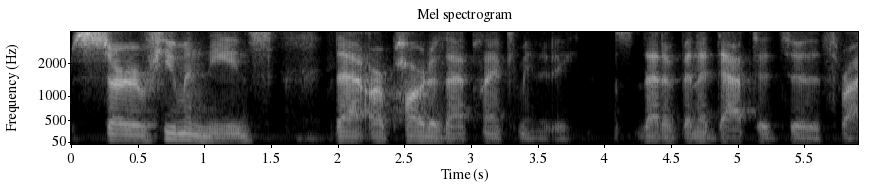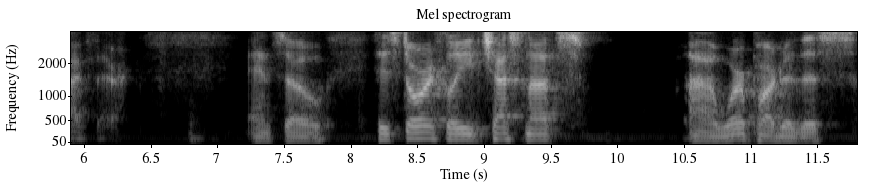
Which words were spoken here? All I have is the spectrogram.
serve human needs that are part of that plant community that have been adapted to thrive there. And so historically, chestnuts uh, were part of this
